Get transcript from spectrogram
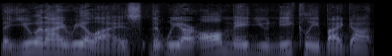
that you and I realize that we are all made uniquely by God.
